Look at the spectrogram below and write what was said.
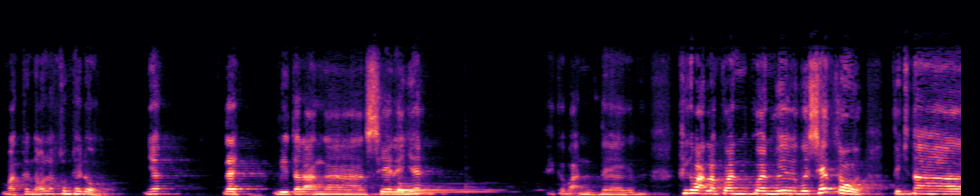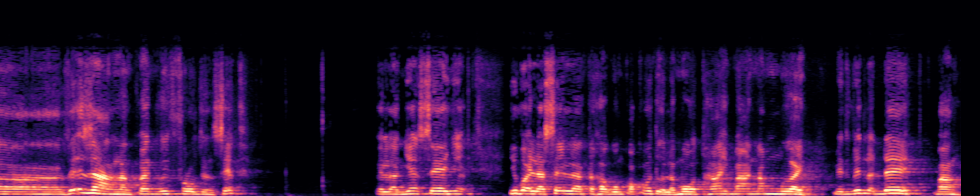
bản thân nó là không thay đổi nhé đây vì ta đang à, uh, share đây nhé. Thì các bạn uh, khi các bạn làm quen quen với với set rồi thì chúng ta dễ dàng làm quen với frozen set. Đây là nhé C nhé. Như vậy là C là tập hợp gồm có các phân tử là 1 2 3 5 10 mình viết là D bằng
